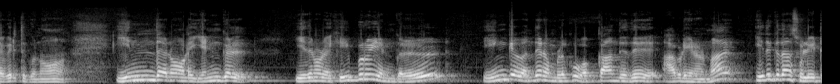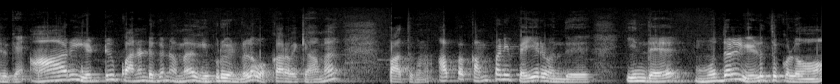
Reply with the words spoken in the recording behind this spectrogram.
தவிர்த்துக்கணும். இந்தனோட எண்கள் இதனோட ஹிப்ரு எண்கள் இங்கே வந்து நம்மளுக்கு உக்காந்துது அப்படின்னா இதுக்கு தான் சொல்லிகிட்டு இருக்கேன். ஆறு எட்டு பன்னெண்டுக்கு நம்ம ஹிப்ரு எண்களை உட்கார வைக்காமல் பார்த்துக்கணும். அப்போ கம்பெனி பெயர் வந்து இந்த முதல் எழுத்துக்களும்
